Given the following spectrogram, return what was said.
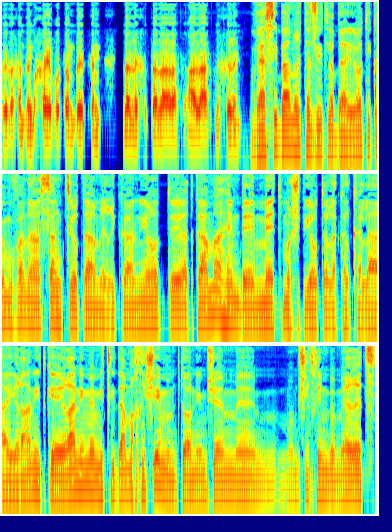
ולכן זה מחייב אותם בעצם ללכת על העלאת מחירים. והסיבה המרכזית לבעיות היא כמובן הסנקציות האמריקניות. אה, עד כמה הן באמת משפיעות על הכלכלה האיראנית? כי האיראנים הם מצידם מכחישים, הם טוענים שהם אה, ממשיכים במרץ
